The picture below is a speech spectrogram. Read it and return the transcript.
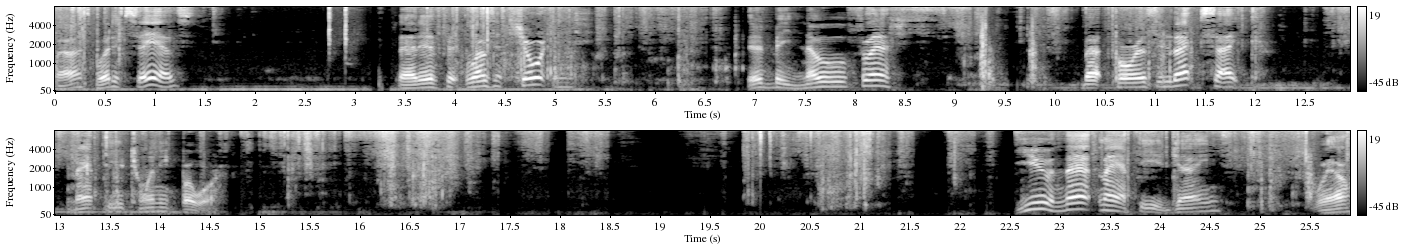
Well, that's what it says. That if it wasn't shortened, there'd be no flesh. But for his elect's sake, Matthew 24. You and that Matthew, James. Well,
